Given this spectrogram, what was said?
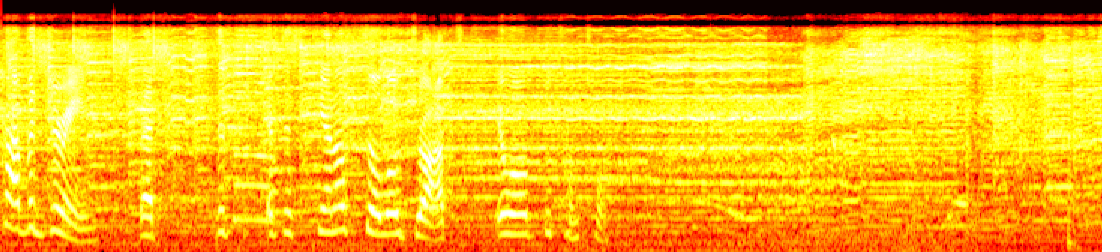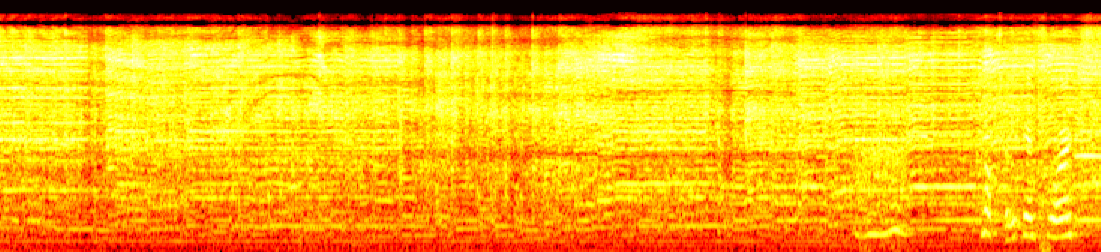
have a dream that if this piano solo drops, it will become cool. Hopefully this works.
